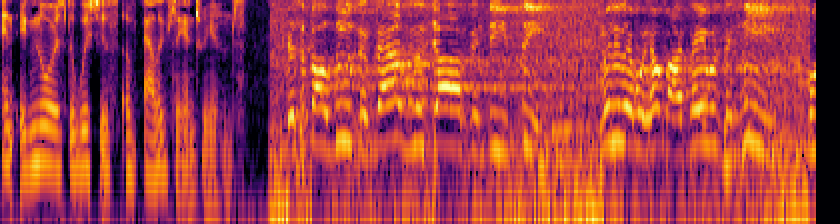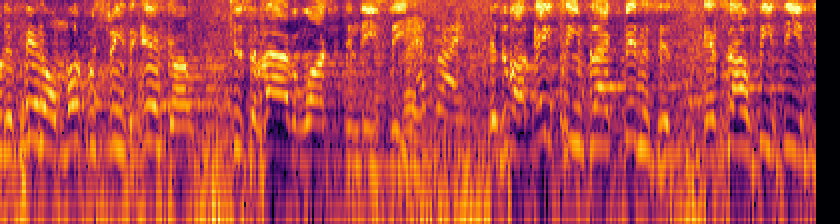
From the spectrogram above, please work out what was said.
and ignores the wishes of Alexandrians. It's about losing thousands of jobs in DC, many that will help our neighbors in need who depend on multiple streams of income to survive in Washington, D.C. That's right. It's about 18 black businesses in Southeast D.C.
